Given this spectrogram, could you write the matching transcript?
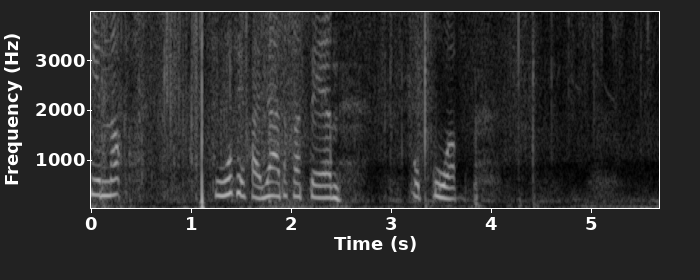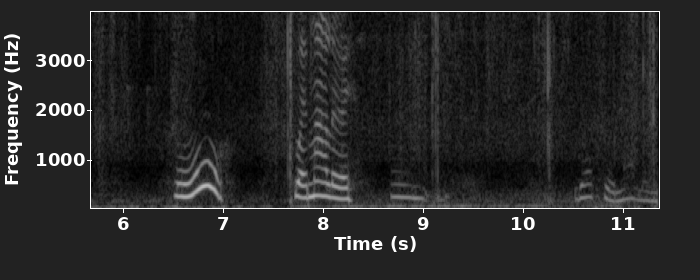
กินเนาะอู้เห็ดขายยาตะกะแตนอบอวบๆอู้สวยมากเลยยอดสวยมากเลย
